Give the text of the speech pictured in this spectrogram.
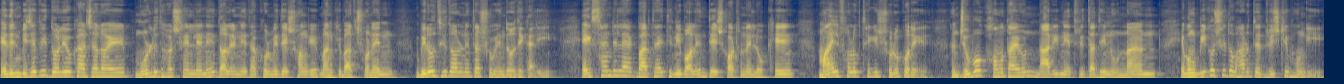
এদিন বিজেপির দলীয় কার্যালয়ে মুরলীধর সেন লেনে দলের নেতাকর্মীদের সঙ্গে মন কি বাত শোনেন বিরোধী দল নেতা শুভেন্দু অধিকারী। এক্স হ্যান্ডেলে এক বার্তায় তিনি বলেন, দেশ গঠনের লক্ষ্যে মাইল ফলক থেকে শুরু করে যুব ক্ষমতায়ন, নারী নেতৃত্বাধীন উন্নয়ন এবং বিকশিত ভারতের দৃষ্টিভঙ্গি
